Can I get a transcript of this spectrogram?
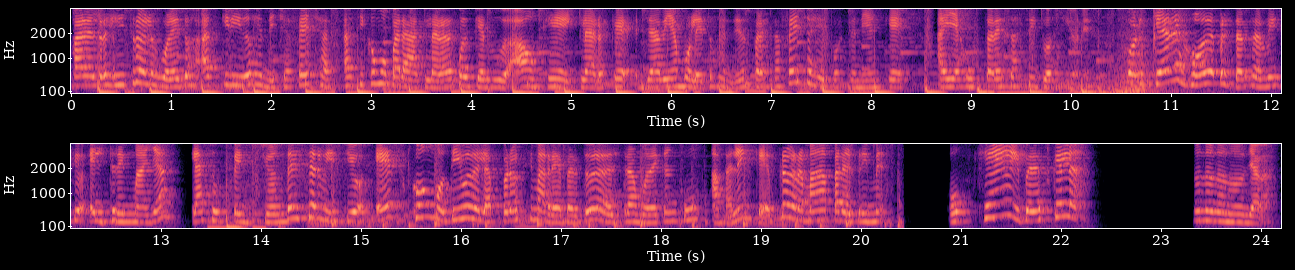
para el registro de los boletos adquiridos en dichas fechas, así como para aclarar cualquier duda. Ah, ok, claro, es que ya habían boletos vendidos para estas fechas y pues tenían que ahí ajustar esas situaciones. ¿Por qué dejó de prestar servicio el Tren Maya? La suspensión del servicio es con motivo de la próxima reapertura del tramo de Cancún a Palenque, programada para el primer Ok, pero es que la... No, no, no, no, ya va.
